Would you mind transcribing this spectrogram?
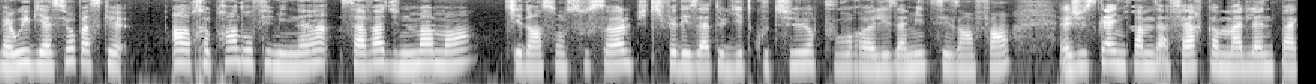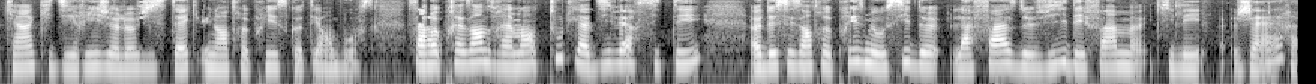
Ben oui, bien sûr, parce que entreprendre au féminin, ça va d'une maman qui est dans son sous-sol puis qui fait des ateliers de couture pour euh, les amis de ses enfants, euh, jusqu'à une femme d'affaires comme Madeleine Paquin qui dirige Logistech, une entreprise cotée en bourse. Ça représente vraiment toute la diversité euh, de ces entreprises, mais aussi de la phase de vie des femmes qui les gèrent.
